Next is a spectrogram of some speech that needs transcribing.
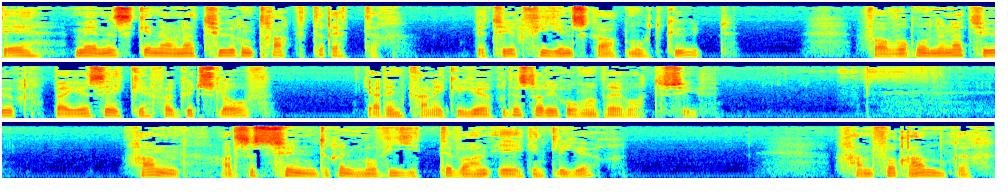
Det menneskene av naturen trakter etter, betyr fiendskap mot Gud for vår onde natur bøyer seg ikke for Guds lov. Ja, den kan ikke gjøre det, står det i Romerbrevet 8,7. Han, altså synderen, må vite hva han egentlig gjør. Han forandrer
